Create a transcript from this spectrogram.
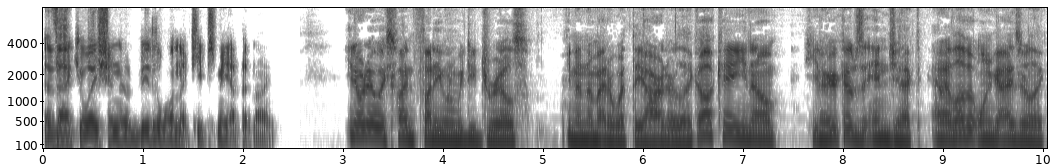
evacuation would be the one that keeps me up at night. You know what I always find funny when we do drills, you know, no matter what they are, they're like, okay, you know, you know, here comes the inject. And I love it when guys are like,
